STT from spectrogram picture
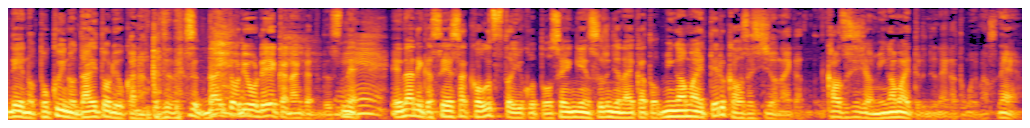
例の得意の大統領かなんかでですね、大統領令かなんかでですね、えー、何か政策を打つということを宣言するんじゃないかと、身構えている為替市場ないか、為替市場は身構えてるんじゃないかと思いますね。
